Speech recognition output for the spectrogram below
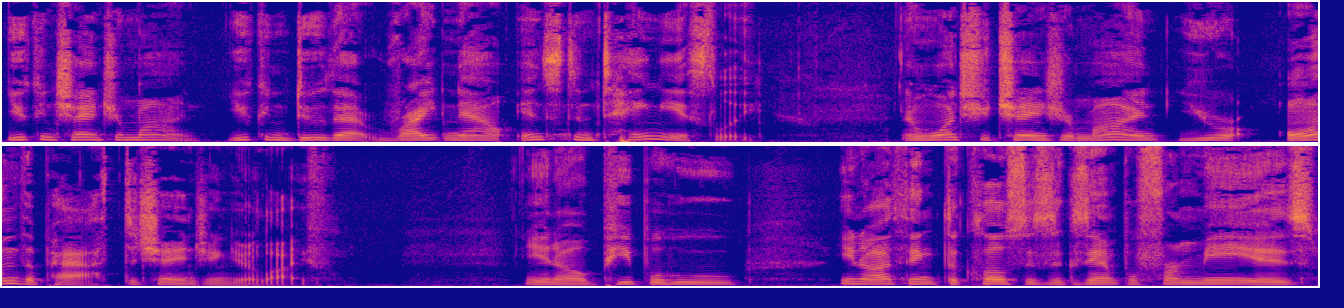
you can change your mind. You can do that right now instantaneously. And once you change your mind you're on the path to changing your life. You know people who you know i think the closest example for me is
